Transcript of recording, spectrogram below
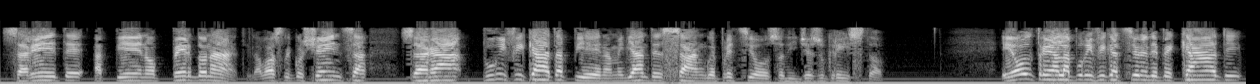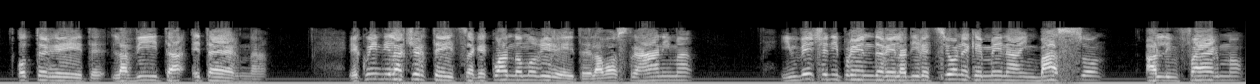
sarete appieno perdonati, la vostra coscienza sarà purificata appieno mediante il sangue prezioso di Gesù Cristo. E oltre alla purificazione dei peccati otterrete la vita eterna e quindi la certezza che quando morirete la vostra anima, invece di prendere la direzione che mena in basso all'inferno,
